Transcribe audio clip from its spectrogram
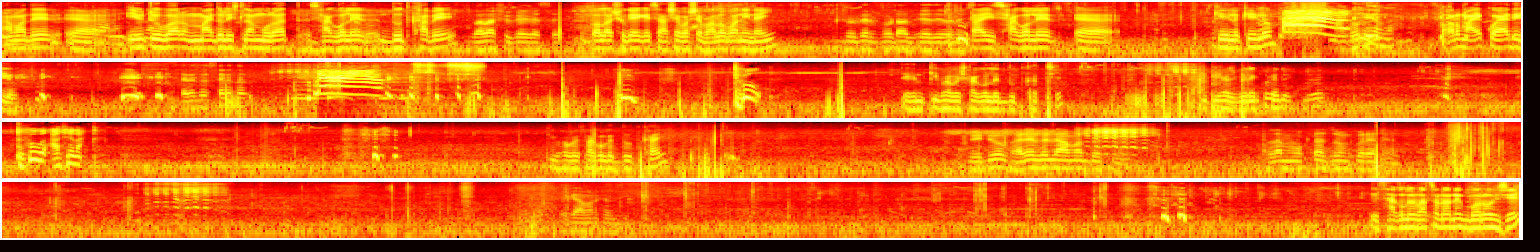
আমাদের ইউটিউবার মাইদুল ইসলাম মুরাদ ছাগলের দুধ খাবে। গলা শুকিয়ে গেছে। গলা শুকিয়ে গেছে আশেপাশে ভালো পানি নাই। দুধের ফোঁটা দিবেন। তাই ছাগলের আহ, কি হলো কি হলো? আর মায়ে কয়া দিল। ছেড়ে দাও ছেড়ে দাও। দেখেন কীভাবে ছাগলের দুধ খাচ্ছে। ইতিহাস ব্রেক ফেল আসে না। কীভাবে ছাগলের দুধ খায়? ভিডিও ভাইরাল হলে আমার দোষ নেই। আল্লাহ মুখটা জুম করে নেন। আমার কাছে এই ছাগলের বাচ্চাটা অনেক বড় হয়েছে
